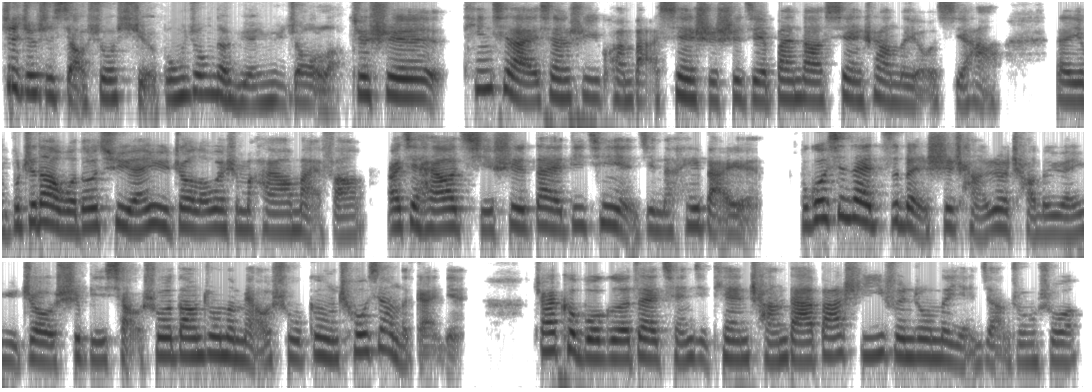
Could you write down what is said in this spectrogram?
这就是小说《雪崩》中的元宇宙了，就是听起来像是一款把现实世界搬到线上的游戏哈。呃，也不知道我都去元宇宙了，为什么还要买房，而且还要歧视戴低清眼镜的黑白人？不过现在资本市场热炒的元宇宙是比小说当中的描述更抽象的概念。扎克伯格在前几天长达八十一分钟的演讲中说，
